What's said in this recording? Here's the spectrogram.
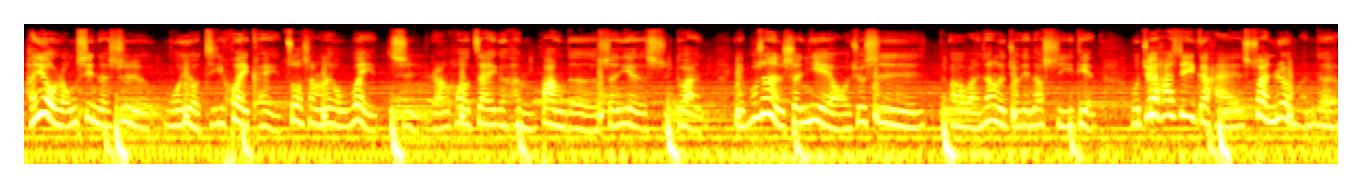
很有荣幸的是，我有机会可以坐上那个位置，然后在一个很棒的深夜的时段，也不是很深夜哦，就是呃晚上的九点到十一点，我觉得它是一个还算热门的，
